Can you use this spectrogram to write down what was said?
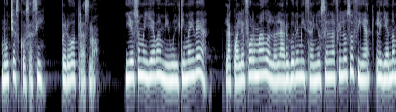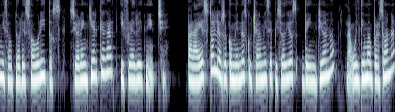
Muchas cosas sí, pero otras no. Y eso me lleva a mi última idea, la cual he formado a lo largo de mis años en la filosofía leyendo a mis autores favoritos, Søren Kierkegaard y Friedrich Nietzsche. Para esto les recomiendo escuchar mis episodios 21, La última persona,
